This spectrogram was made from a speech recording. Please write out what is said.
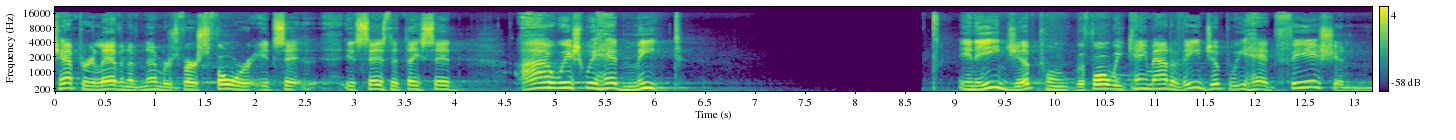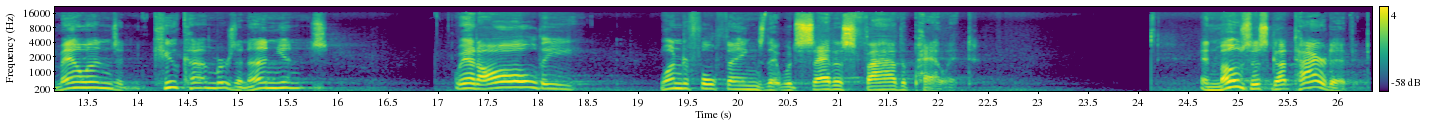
chapter 11 of Numbers, verse 4, it, sa- it says that they said, I wish we had meat. In Egypt, when, before we came out of Egypt, we had fish and melons and cucumbers and onions. We had all the wonderful things that would satisfy the palate. And Moses got tired of it.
